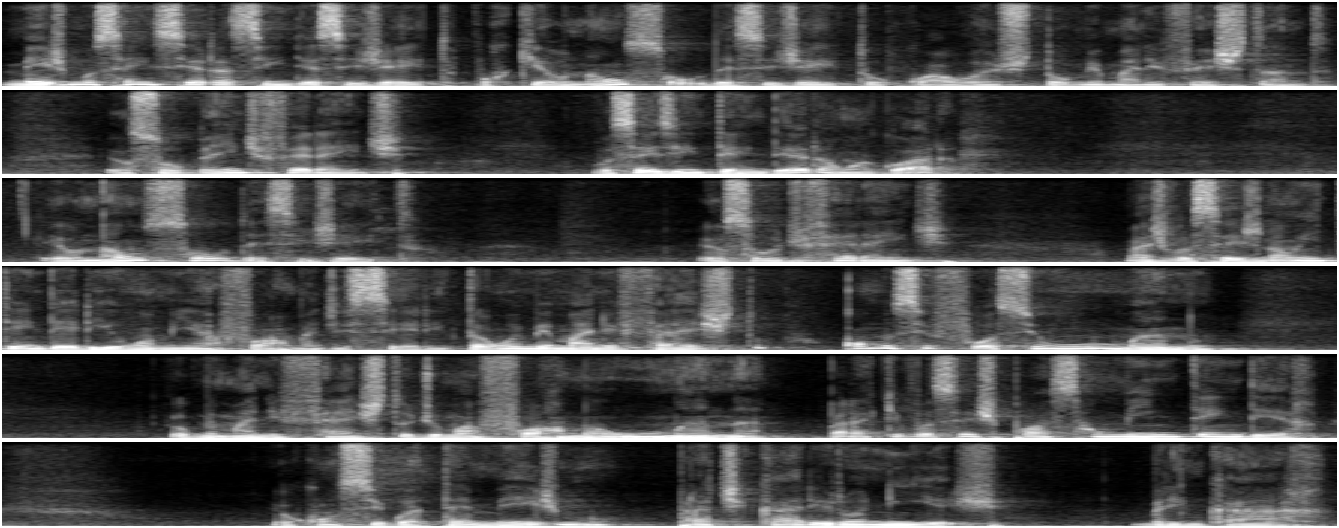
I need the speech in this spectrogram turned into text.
mesmo sem ser assim desse jeito, porque eu não sou desse jeito o qual eu estou me manifestando. Eu sou bem diferente. Vocês entenderam agora? Eu não sou desse jeito. Eu sou diferente. Mas vocês não entenderiam a minha forma de ser. Então eu me manifesto como se fosse um humano. Eu me manifesto de uma forma humana, para que vocês possam me entender. Eu consigo até mesmo praticar ironias, brincar.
